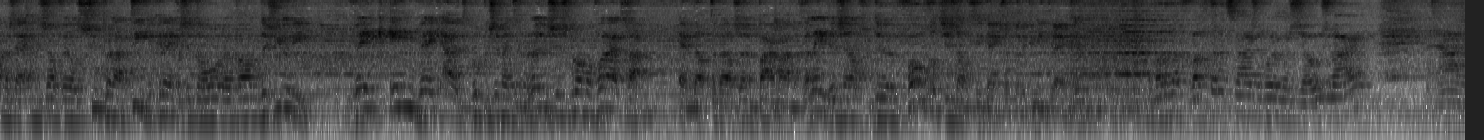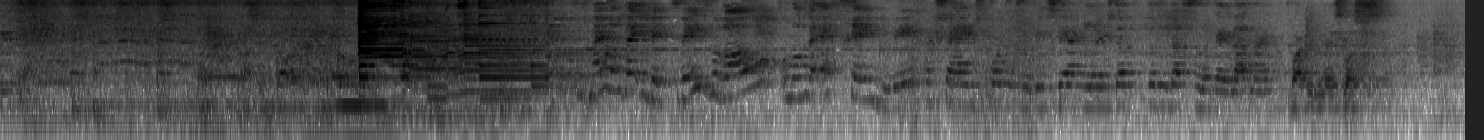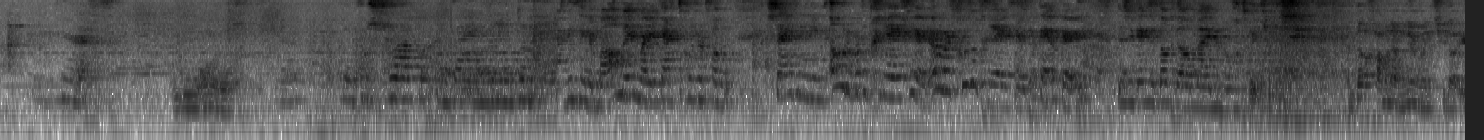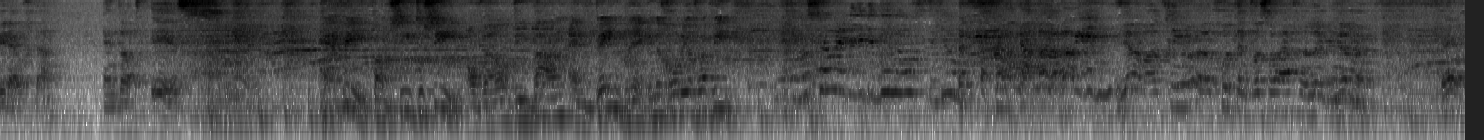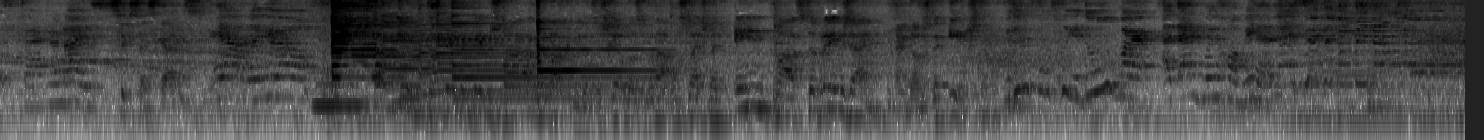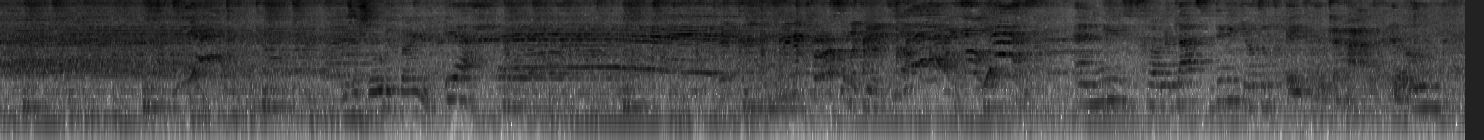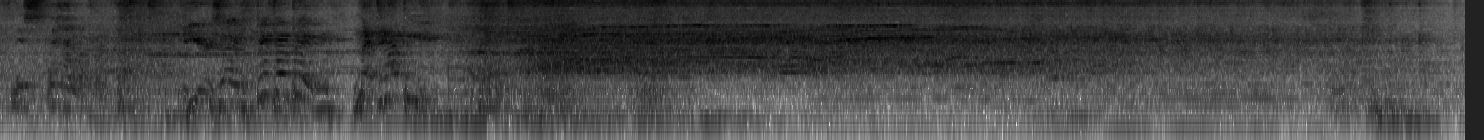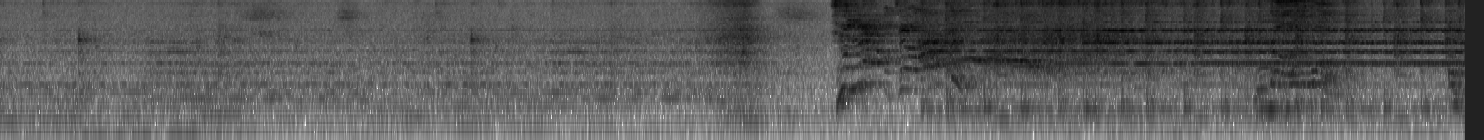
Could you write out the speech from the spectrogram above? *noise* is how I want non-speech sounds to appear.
opname zijn. Zoveel superlatieven kregen ze te horen van de jury. Week in, week uit boeken ze met reuze sprongen vooruitgang. En dat terwijl ze een paar maanden geleden zelfs de vogeltjes dan niet eens onder de knie kregen. We hadden wel verwacht dat het zwaar zou worden, maar zo zwaar. Ja, weer. Volgens mij hadden wij in week 2 vooral, omdat we echt geen bewegers zijn, sporters of iets dergelijks, dat, dat we dachten van oké, laat maar. Waar heb je de meeste last? Hier echt. Die onderrug. Heel veel slapen en pijn drinken. Niet helemaal mee, maar je krijgt toch een soort van je denkt, oh, er wordt op gereageerd. Oh, er wordt goed op gereageerd. Oké, oké. Dus ik denk dat dat wel mijn hoogtepuntje is. En dan gaan we naar een nummer dat jullie al eerder hebben gedaan. En dat is... Happy van C2C, ofwel die baan- en beenbrekende choreografie. Ik was zo blij dat ik het niet meer hoefde te doen. *laughs* Ja, maar het ging wel goed en het was wel echt een leuk nummer. Vet. Tijger, nice. Succes, guys. Ja, dankjewel. Opnieuw de Steven zwaar aan de bak. Met het verschil dat ze vanavond slechts met één plaats tevreden zijn. En dat is de eerste. We doen het voor het goede doel, maar uiteindelijk wil je gewoon winnen. We zijn zo dichtbij nu. Ja.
